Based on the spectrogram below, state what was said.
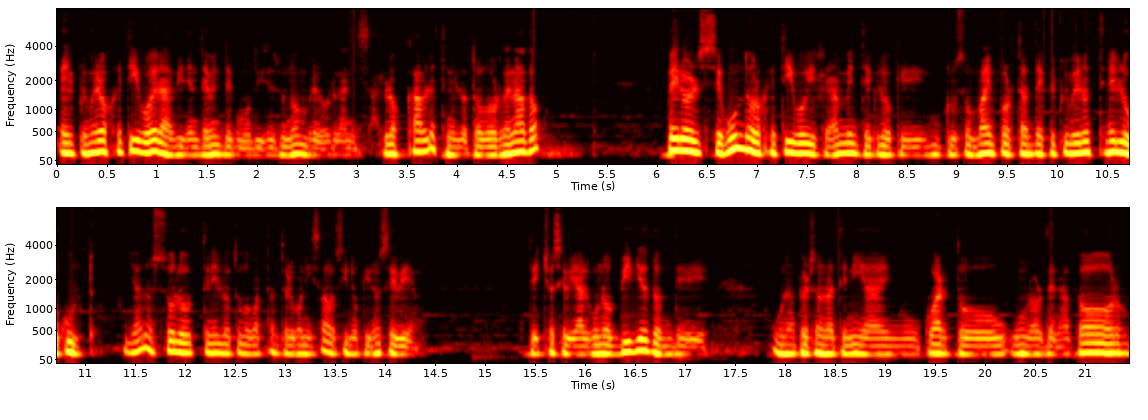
El primer objetivo era, evidentemente, como dice su nombre, organizar los cables, tenerlo todo ordenado. Pero el segundo objetivo, y realmente creo que incluso más importante que el primero, es tenerlo oculto. Ya no solo tenerlo todo bastante organizado, sino que no se vean. De hecho, se ve algunos vídeos donde una persona tenía en un cuarto un ordenador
